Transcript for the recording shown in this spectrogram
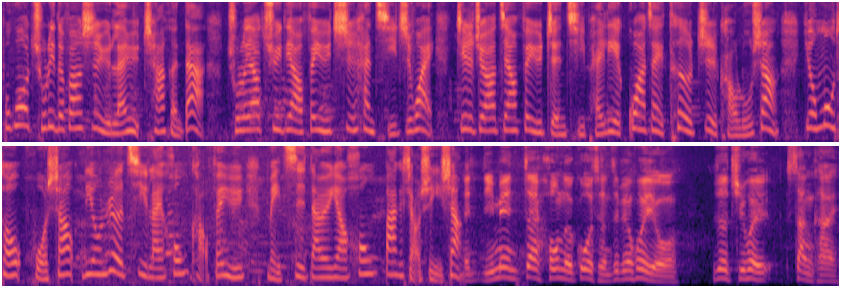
不过处理的方式与蓝屿差很大，除了要去掉飞鱼翅和鳍之外，接着就要将飞鱼整齐排列挂在特制烤炉上，用木头火烧，利用热气来烘烤飞鱼，每次大约要烘八个小时以上。里面在烘的过程，这边会有热气会散开。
